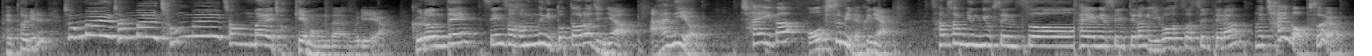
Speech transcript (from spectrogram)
배터리를 정말 정말 정말 정말 적게 먹는다는 소리예요. 그런데 센서 성능이 또 떨어지냐? 아니요. 차이가 없습니다. 그냥. 3366 센서 사용했을 때랑 이거 썼을 때랑 차이가 없어요.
